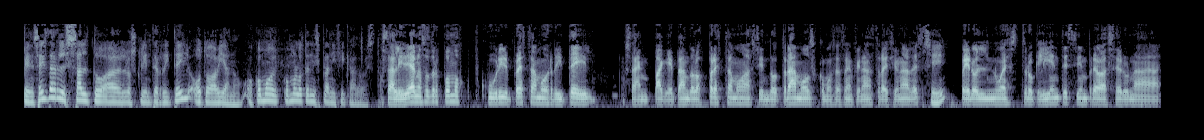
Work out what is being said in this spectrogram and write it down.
¿Pensáis dar el salto a los clientes retail o todavía no? ¿O cómo, cómo lo tenéis planificado esto? O sea, la idea nosotros podemos cubrir préstamos retail, o sea, empaquetando los préstamos, haciendo tramos como se hace en finanzas tradicionales. Sí. Pero el, nuestro cliente siempre va a ser una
